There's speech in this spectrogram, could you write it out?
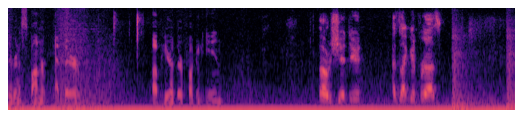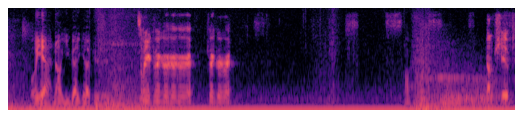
they're gonna spawn at their up here at their fucking inn. Oh shit, dude. That's not good for us. Well, yeah, no, you got to get up here, dude. Someone here, come here, come here, come here, come here, come here, come here. Oh, Got him shivved.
